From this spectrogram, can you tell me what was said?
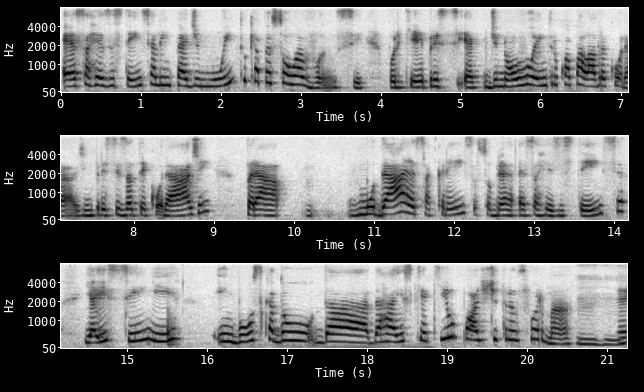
essa resistência ela impede muito que a pessoa avance, porque é, de novo entro com a palavra coragem, precisa ter coragem para mudar essa crença sobre a, essa resistência e aí sim ir em busca do, da, da raiz que aquilo pode te transformar. Uhum. Né?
